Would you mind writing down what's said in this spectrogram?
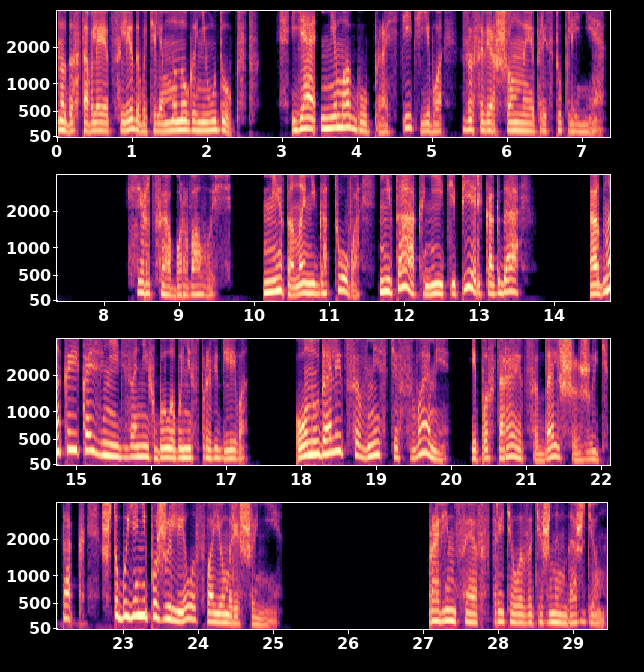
но доставляет следователям много неудобств. Я не могу простить его за совершенное преступление. Сердце оборвалось. Нет, она не готова. Не так, не теперь, когда... Однако и казнить за них было бы несправедливо. Он удалится вместе с вами и постарается дальше жить так, чтобы я не пожалела о своем решении. Провинция встретила затяжным дождем.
